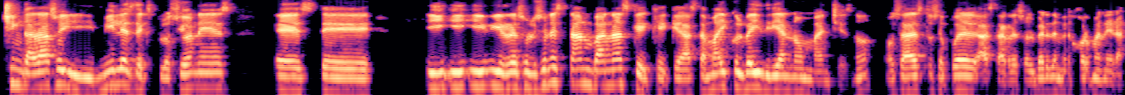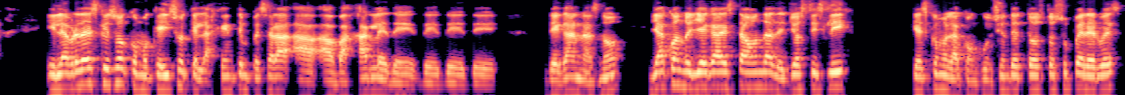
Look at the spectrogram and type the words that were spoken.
chingadazo y miles de explosiones, este, y, resoluciones tan vanas que, hasta Michael Bay diría no manches, ¿no? O sea, esto se puede hasta resolver de mejor manera. Y la verdad es que eso como que hizo que la gente empezara a, bajarle de, de, de ganas, ¿no? Ya cuando llega esta onda de Justice League, que es como la conjunción de todos estos superhéroes,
